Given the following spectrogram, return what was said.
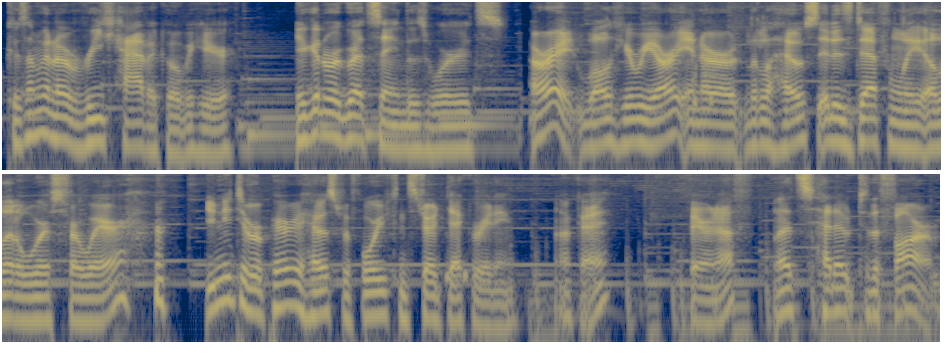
Because I'm gonna wreak havoc over here. You're gonna regret saying those words. Alright, well here we are in our little house. It is definitely a little worse for wear. you need to repair your house before you can start decorating. Okay, fair enough. Let's head out to the farm.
